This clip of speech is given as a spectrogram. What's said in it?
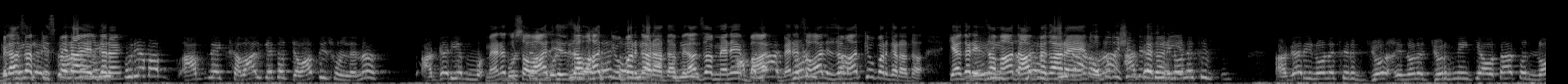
बिलाल साहब किस पे नायल कराए पूरे आप आपने एक सवाल किया तो जवाब भी सुन लेना। अगर ये मैंने तो सवाल इल्ज़ाम के ऊपर करा था बिलाल साहब मैंने मैंने सवाल इल्ज़ाम के ऊपर करा था? कि अगर इल्ज़ाम आप लगा रहे हैं तो अपोजिशन भी लगा रही है। अगर इन्होंने सिर्फ़ जो इन्होंने जुर्म नहीं किया होता तो 9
